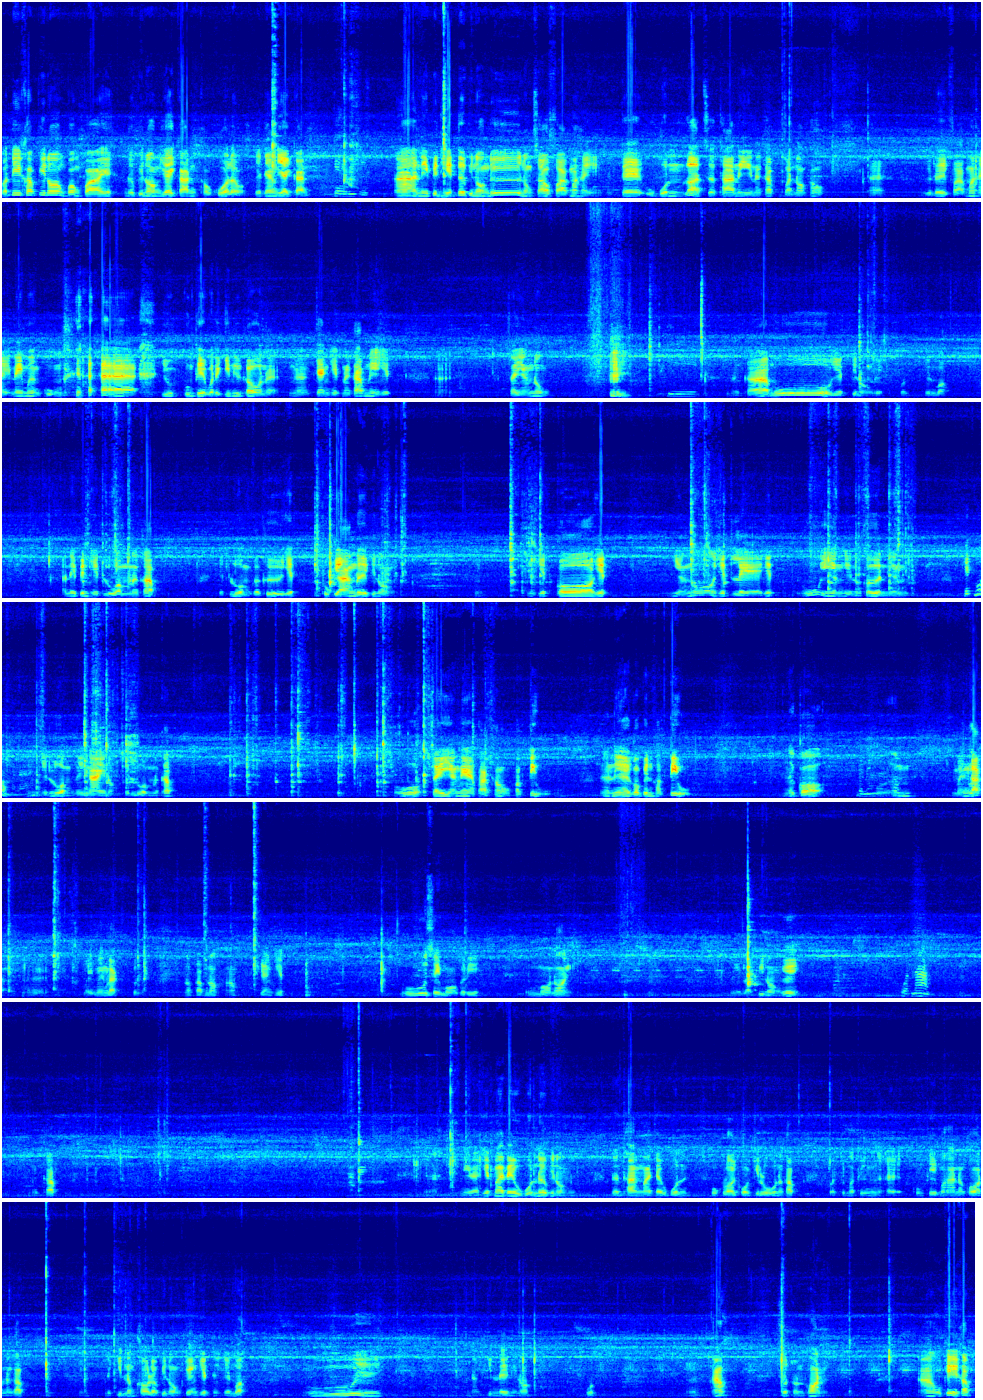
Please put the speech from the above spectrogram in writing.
สวัสดีครับพี่น้องป้องปายเด้อพี่น้องย่ายกันเขาคั่วแล้วเฮ็ดหยังย่ายกันแกงเห็ดอ่านี่เป็นเห็ดเด้อพี่น้องเด้อน้องสาวฝากมาให้แต่อุบลราชธานีนะครับบ้านนอกเฮาอ่าก็เลยฝากมาให้ในเมืองกรุง อยู่กรุงเทพก็ได้กินคือเก่าน่ะอ่าแกงเห็ดนะครับนี่เห็ดอ่าใส่หยังนงพีนะครับโอ้เห็ดพี่น้องเลยเห็นบ่อั นนี้เป็นเห็ดรวมนะครับ เห็ดรวมก็คือเห็ดทุกอย่างเลยพี่น้อง เห็ดกอเห็ดอหย่างเน้อเห็ดแหล่เห็ดอู้อหยังเห็นเพิ่นอหยังเห็ดร่วมมาละเห็ดรวมง่ายๆเนาะเห็ดรวมนะครับโอ้ใส่อย่างแน่ผักเข้าผักติ๋วอันนี้ก็เป็นผักติ๋วแล้วก็ได้ไหมคะอืมแมงลักเออ ใบแมงลักเนาะครับเนาะเอาแกงเห็ดโอ้ใส่หม้อก็ดีเป็นหม้อน้อยนี่ละพี่น้องเอ้ยขวดน้นะครับนี่แหละเฮ็ดมาแต่อุบลเด้อพี่น้องเดินทางมาจากอุบล600กว่ากิโลนะครับกว่าจะมาถึงเอ่อกรุงเทพมหานครนะครับ ได้กินน้ำเขาแล้วพี่น้องแกงเห็ดเห็นบ่อุ้ยน่ากินได้นี่เนาะพูดเอาสดร้อนอ่าโอเคครับ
